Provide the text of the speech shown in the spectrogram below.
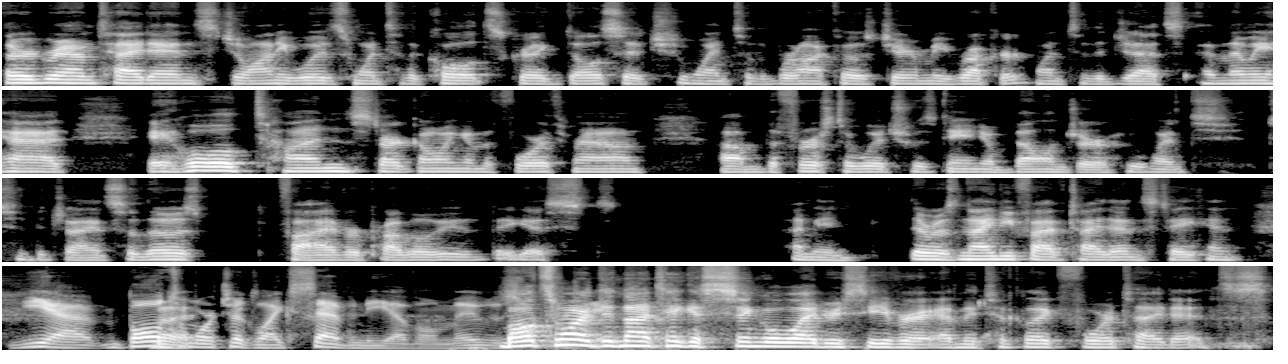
Third round tight ends, Jelani Woods went to the Colts, Greg Dulcich went to the Broncos, Jeremy Ruckert went to the Jets. And then we had a whole ton start going in the fourth round, um, the first of which was Daniel Bellinger, who went to the Giants. So those five are probably the biggest. I mean, there was 95 tight ends taken. Yeah, Baltimore took like 70 of them. It was Baltimore did not take a single wide receiver, and they took like four tight ends.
